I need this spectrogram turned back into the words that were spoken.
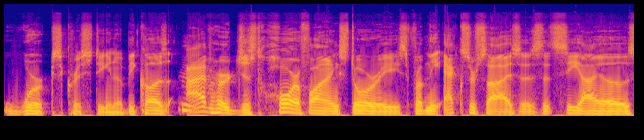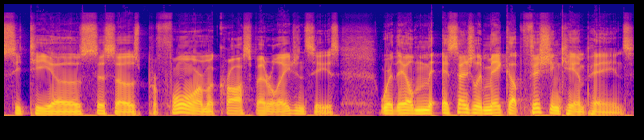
works, Kristina? Because mm-hmm. I've heard just horrifying stories from the exercises that CIOs, CTOs, CISOs perform across federal agencies, where they'll essentially make up phishing campaigns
